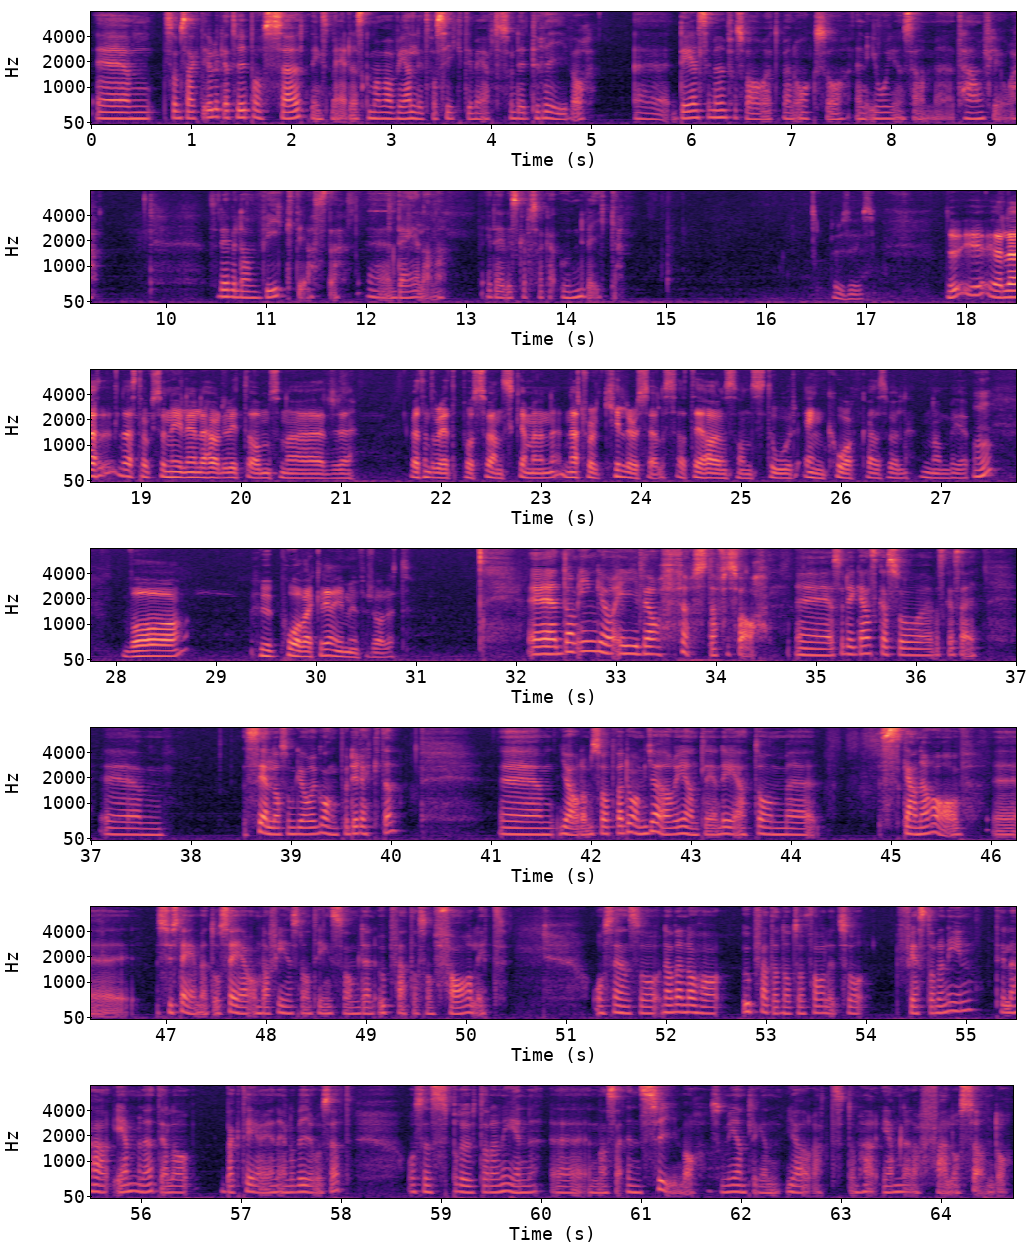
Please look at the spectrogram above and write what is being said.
Ehm, som sagt, olika typer av sötningsmedel ska man vara väldigt försiktig med eftersom det driver eh, dels immunförsvaret men också en ogynnsam tarmflora. Så det är väl de viktigaste delarna i det vi ska försöka undvika. Precis. Du, jag läste också nyligen, eller hörde lite om sådana här jag vet inte vad det heter på svenska, men natural killer cells, att det har en sån stor NK, kallas väl någon begrepp. Mm. Vad, hur påverkar det immunförsvaret? Eh, de ingår i vår första försvar. Eh, så det är ganska så, vad ska jag säga, ehm, celler som går igång på direkten. Ehm, gör de. Så att vad de gör egentligen det är att de eh, skannar av eh, systemet och ser om det finns någonting som den uppfattar som farligt. Och sen så när den då har uppfattat något som farligt så fäster den in till det här ämnet eller bakterien eller viruset och sen sprutar den in eh, en massa enzymer som egentligen gör att de här ämnena faller sönder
